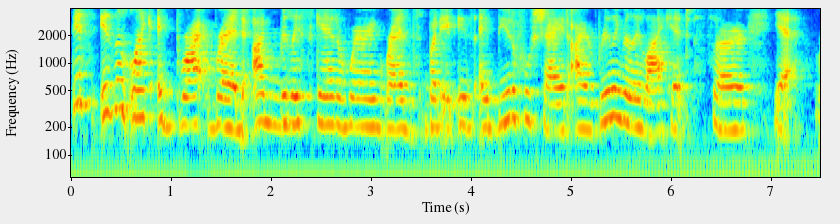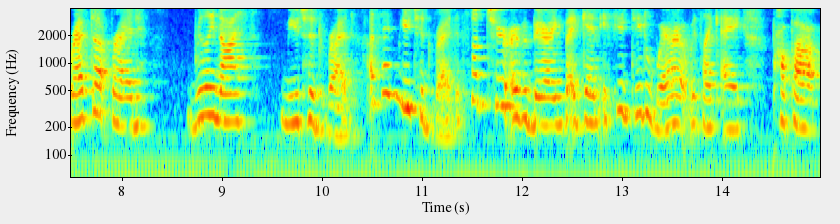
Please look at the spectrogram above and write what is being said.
This isn't like a bright red. I'm really scared of wearing reds, but it is a beautiful shade. I really, really like it. So yeah, Revved Up Red, really nice, muted red. I'd say muted red. It's not too overbearing, but again, if you did wear it with like a proper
